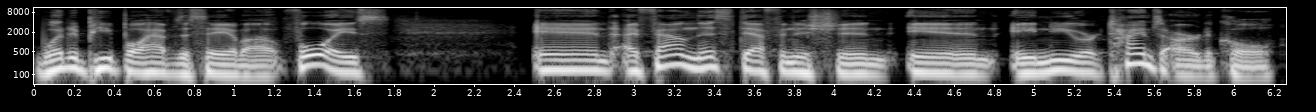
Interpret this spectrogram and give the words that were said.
what do people have to say about voice? And I found this definition in a New York Times article,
